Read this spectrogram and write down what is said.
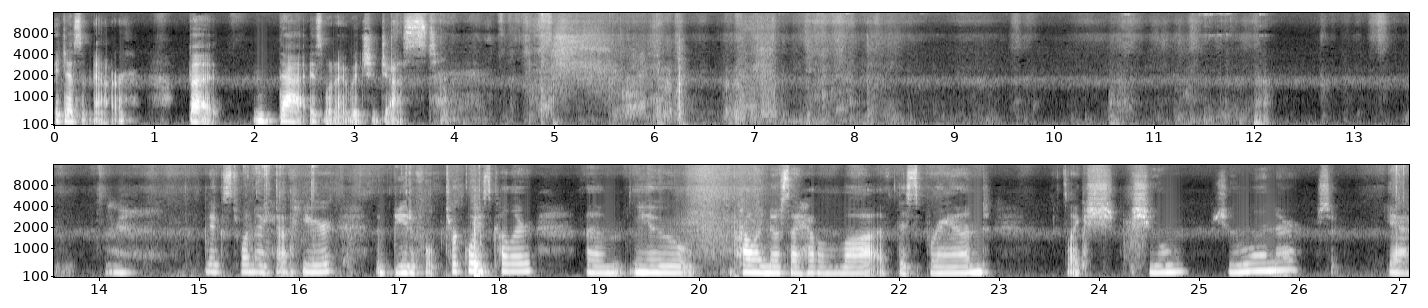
it doesn't matter, but that is what I would suggest. Next one I have here, the beautiful turquoise color. Um, you probably notice I have a lot of this brand. It's like Schul Schulaner. Yeah.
